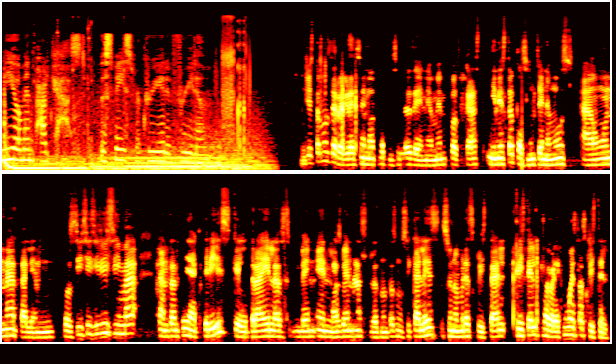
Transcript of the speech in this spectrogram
Neomen Podcast, the space for creative freedom. Ya estamos de regreso en otro episodio de Neomen Podcast y en esta ocasión tenemos a una talentosísima cantante y actriz que trae las ven, en las venas las notas musicales. Su nombre es Cristal. Cristel. ¿Cómo estás, Cristel?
